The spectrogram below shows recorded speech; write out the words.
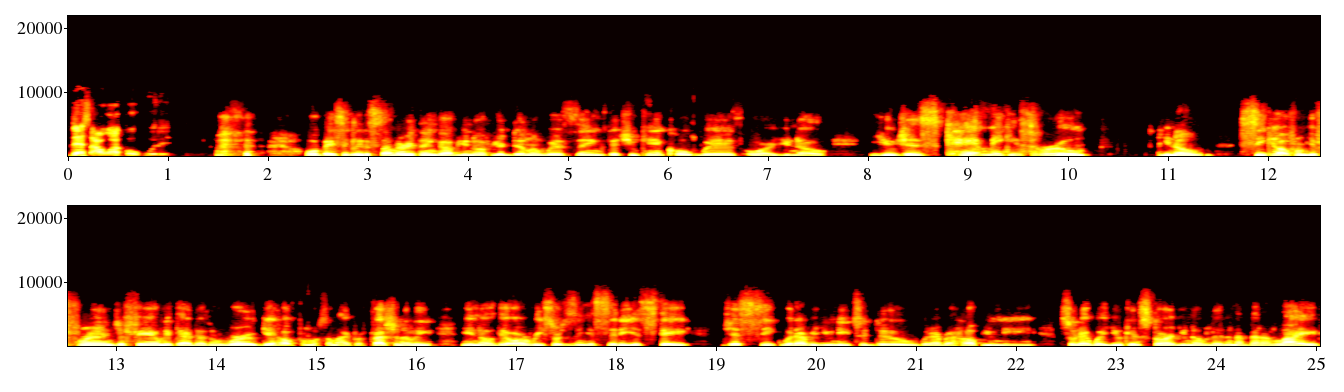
that's how I cope with it. well, basically, to sum everything up, you know, if you're dealing with things that you can't cope with, or you know, you just can't make it through, you know, seek help from your friends, your family. If that doesn't work, get help from somebody professionally. You know, there are resources in your city, your state. Just seek whatever you need to do, whatever help you need, so that way you can start, you know, living a better life,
